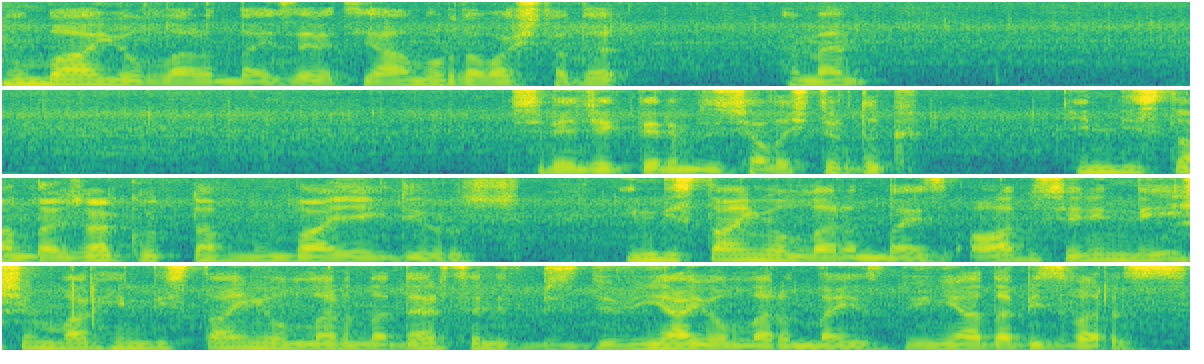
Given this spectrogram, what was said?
Mumbai yollarındayız. Evet, yağmur da başladı. Hemen sileceklerimizi çalıştırdık. Hindistan'da Jarkot'tan Mumbai'ye gidiyoruz. Hindistan yollarındayız. Abi senin ne işin var Hindistan yollarında derseniz biz dünya yollarındayız. Dünyada biz varız.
